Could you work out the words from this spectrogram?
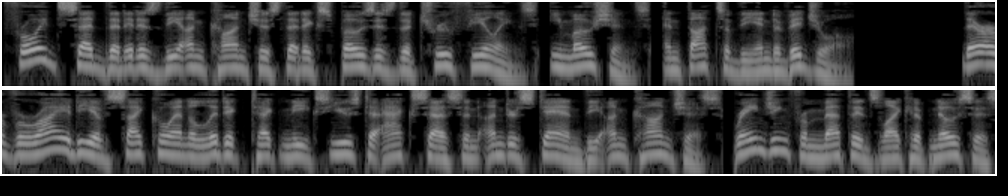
Freud said that it is the unconscious that exposes the true feelings, emotions, and thoughts of the individual. There are a variety of psychoanalytic techniques used to access and understand the unconscious, ranging from methods like hypnosis,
